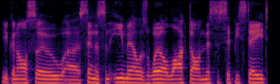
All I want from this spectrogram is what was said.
You can also uh, send us an email as well, Locked On Mississippi State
